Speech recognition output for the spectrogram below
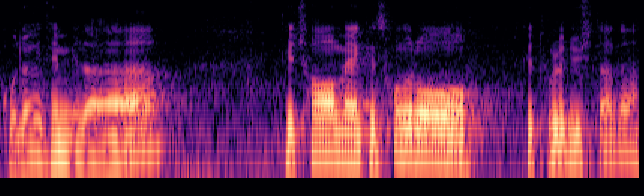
고정이 됩니다. 이게 처음에 이렇게 손으로 이렇게 돌려주시다가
